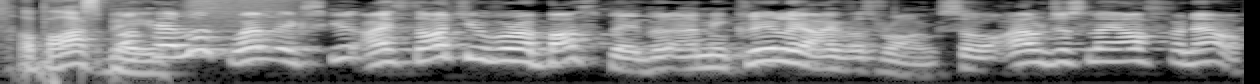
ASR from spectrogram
a boss babe. Okay, look, well, excuse. I thought you were a boss babe, but I mean, clearly I was wrong. So I'll just lay off for now.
